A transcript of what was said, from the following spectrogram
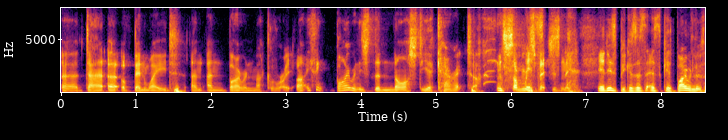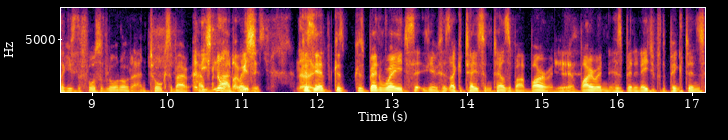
uh, Dan, uh, of Ben Wade and and Byron McElroy, I think Byron is the nastier character in some respects, isn't he? it is because as, as Byron looks like he's the force of law and order, and talks about And how he's not, bad though, Wade is is. Because No. yeah, because because Ben Wade you know says I could tell you some tales about Byron. You know, Byron has been an agent for the Pinkertons.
